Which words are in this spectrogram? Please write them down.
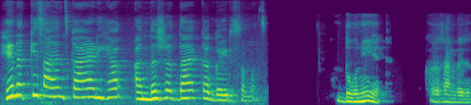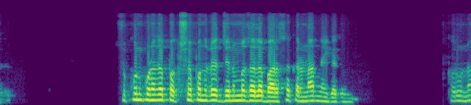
हे नक्की सायन्स काय आणि ह्या अंधश्रद्धा आहे का गैरसमज? दोन्ही आहेत खरं सांगायचं तर. चुकून कोणाचा पक्ष पंधरा जन्म झाला बारसा करणार नाही का तुम्ही? करू ना.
